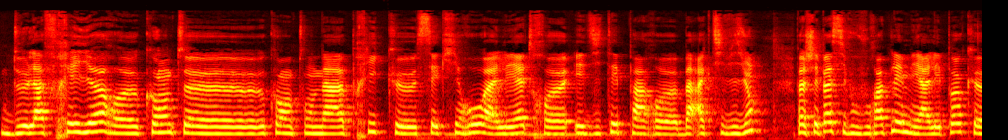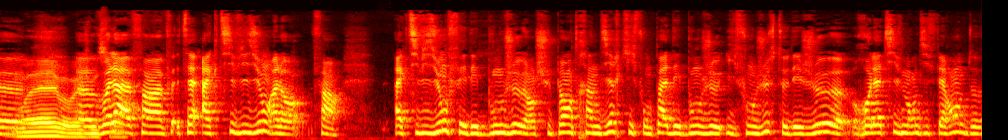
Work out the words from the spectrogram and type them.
de la frayeur euh, quand, euh, quand on a appris que Sekiro allait être édité par bah, Activision. Enfin, je sais pas si vous vous rappelez, mais à l'époque, Ouais, ouais, ouais. je me voilà, enfin, Activision, alors, enfin, Activision fait des bons jeux. Hein. Je suis pas en train de dire qu'ils font pas des bons jeux. Ils font juste des jeux relativement différents de,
